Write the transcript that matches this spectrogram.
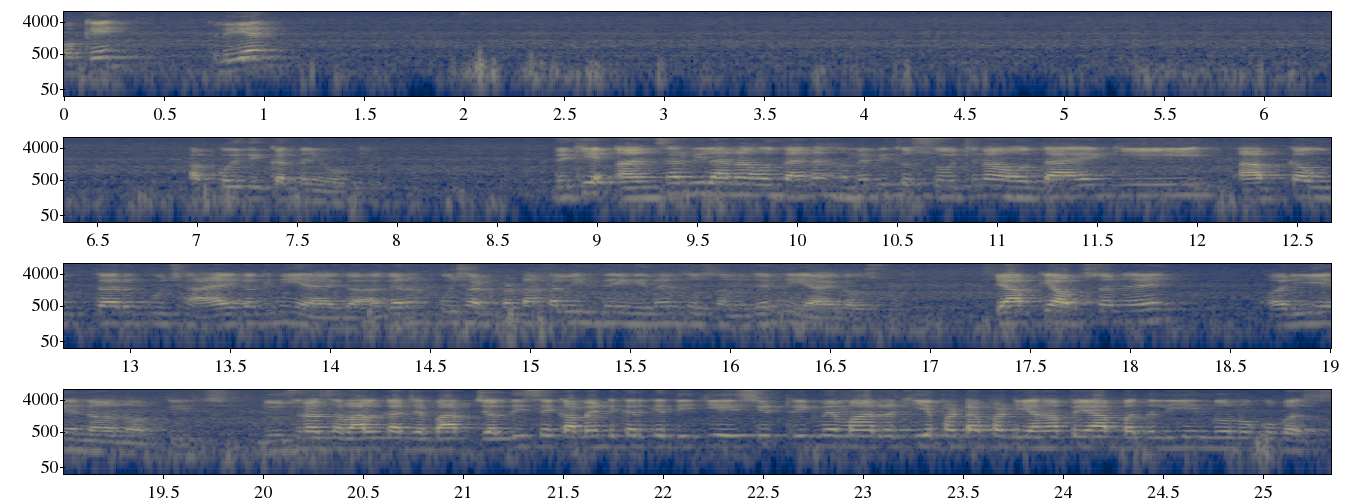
ओके क्लियर कोई दिक्कत नहीं होगी। देखिए आंसर भी लाना होता है ना, हमें भी तो सोचना होता है कि आपका उत्तर कुछ आएगा कि नहीं आएगा। अगर हम कुछ अटपटा का लिख देंगे ना तो समझ नहीं आएगा उसमें। क्या आपके ऑप्शन है और ये है नॉन ऑफ़ दीज दूसरा सवाल का जवाब, जल्दी से कमेंट करके दीजिए, इसी ट्रिक में मान रखिए फटाफट, यहाँ पे आप बदलिए इन दोनों को बस।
